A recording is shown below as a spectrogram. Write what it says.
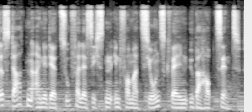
dass Daten eine der zuverlässigsten Informationsquellen überhaupt sind.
